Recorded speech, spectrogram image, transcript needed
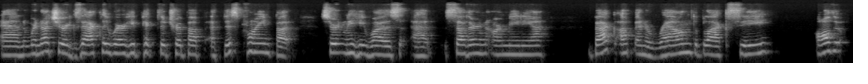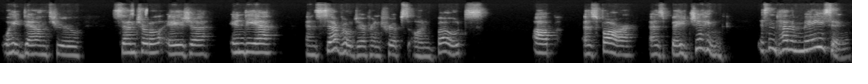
And we're not sure exactly where he picked the trip up at this point, but Certainly he was at southern Armenia, back up and around the Black Sea, all the way down through Central Asia, India, and several different trips on boats up as far as Beijing. Isn't that amazing?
